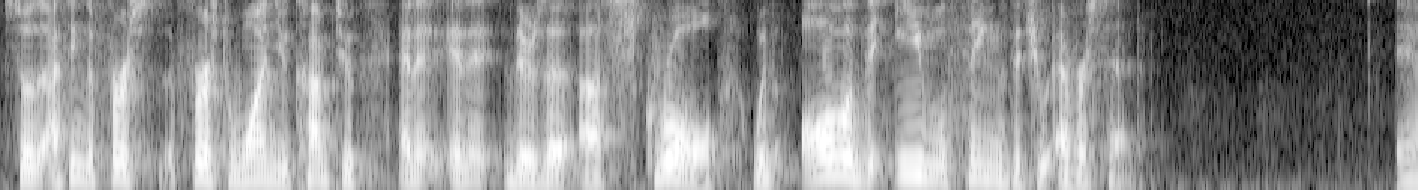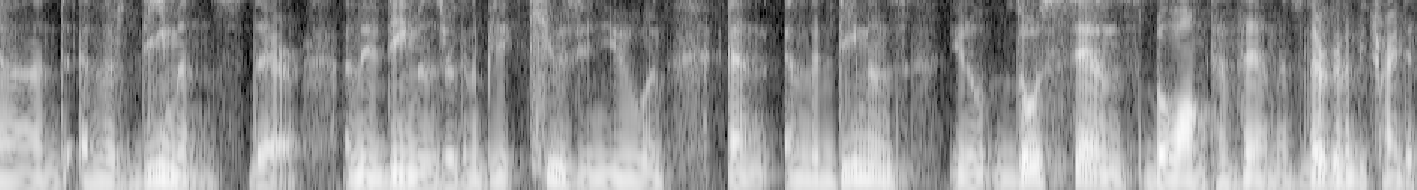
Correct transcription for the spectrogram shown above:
so i think the first first one you come to and it, and it, there's a, a scroll with all of the evil things that you ever said. And and there's demons there and these demons are going to be accusing you and and and the demons you know those sins belong to them. And so they're going to be trying to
